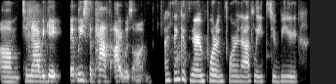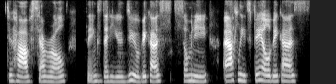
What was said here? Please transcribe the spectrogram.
um, to navigate at least the path i was on. I think it's very important for an athlete to be to have several things that you do because so many athletes fail because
